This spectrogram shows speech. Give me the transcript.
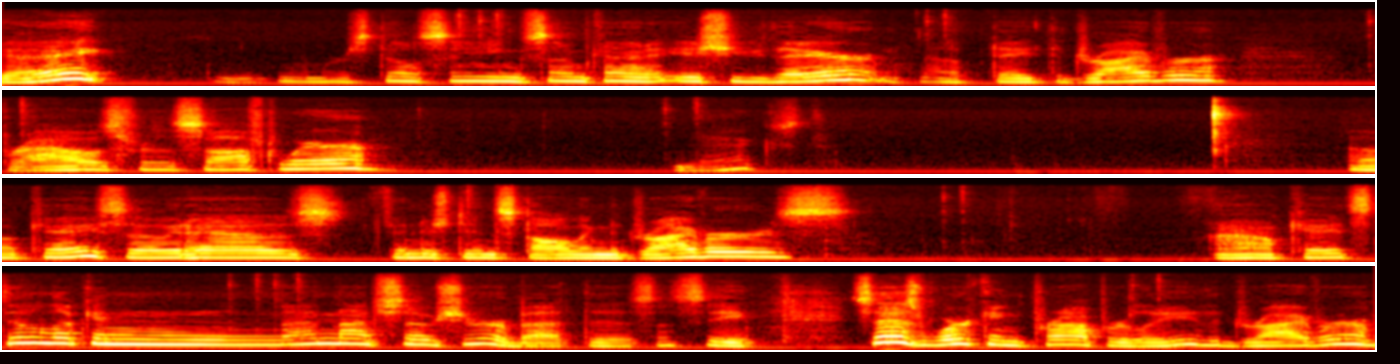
Okay, we're still seeing some kind of issue there. Update the driver. browse for the software. Next. Okay, so it has finished installing the drivers. Okay, it's still looking, I'm not so sure about this. Let's see. It says working properly, the driver.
